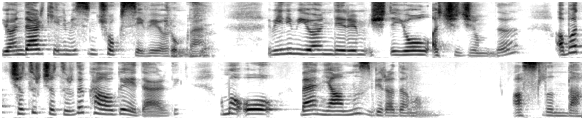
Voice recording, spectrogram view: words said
yönder kelimesini çok seviyorum Çok ben. güzel. Benim yönderim işte yol açıcımdı. Ama çatır çatır da kavga ederdik. Ama o ben yalnız bir adamım aslında.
